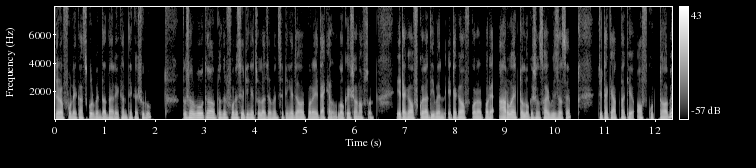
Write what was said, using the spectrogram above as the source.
যারা ফোনে কাজ করবেন তাদের এখান থেকে শুরু। তো সর্বপ্রথম আপনাদের ফোনে সেটিংয়ে চলে যাবেন। সেটিংয়ে যাওয়ার পরে দেখেন লোকেশন অপশন। এটাকে অফ করে দিবেন। এটাকে অফ করার পরে আরও একটা লোকেশন সার্ভিস আছে, যেটাকে আপনাকে অফ করতে হবে।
